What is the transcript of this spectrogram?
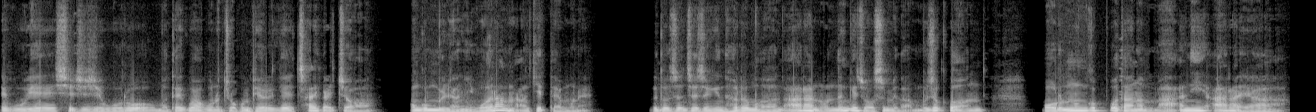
대구에 실질적으로 뭐 대구하고는 조금 별개 차이가 있죠. 공급 물량이 워낙 많기 때문에 그래도 전체적인 흐름은 알아놓는 게 좋습니다. 무조건 모르는 것보다는 많이 알아야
